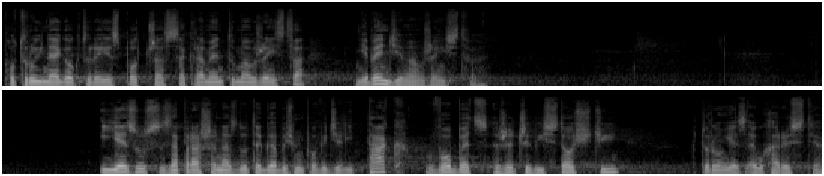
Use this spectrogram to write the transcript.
potrójnego, które jest podczas sakramentu małżeństwa, nie będzie małżeństwa. I Jezus zaprasza nas do tego, abyśmy powiedzieli tak wobec rzeczywistości, którą jest Eucharystia.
